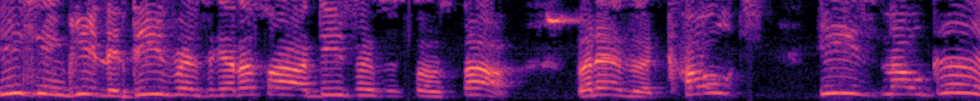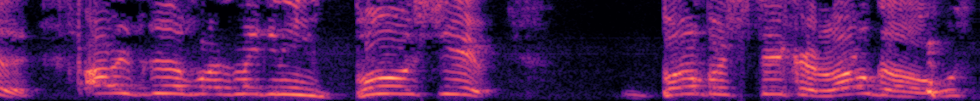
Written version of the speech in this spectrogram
He can get the defense together. That's why our defense is so stout. But as a coach, he's no good. All he's good for is making these bullshit bumper sticker logos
